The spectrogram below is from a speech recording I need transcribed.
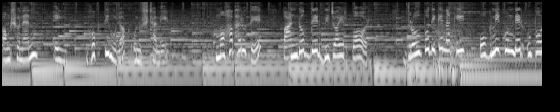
অংশ নেন এই ভক্তিমূলক অনুষ্ঠানে। মহাভারতে পাণ্ডবদের বিজয়ের পর দ্রৌপদীকে নাকি অগ্নিকুণ্ডের উপর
